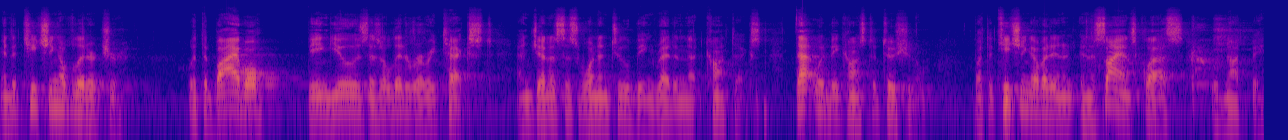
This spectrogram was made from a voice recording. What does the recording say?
In the teaching of literature, with the Bible being used as a literary text and Genesis 1 and 2 being read in that context. That would be constitutional. But the teaching of it in, in a science class would not be.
